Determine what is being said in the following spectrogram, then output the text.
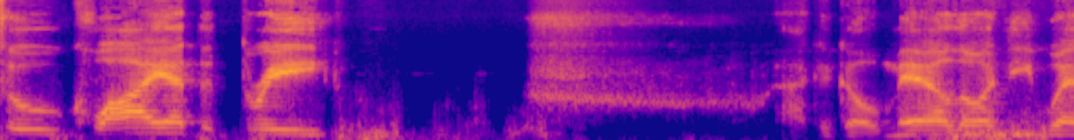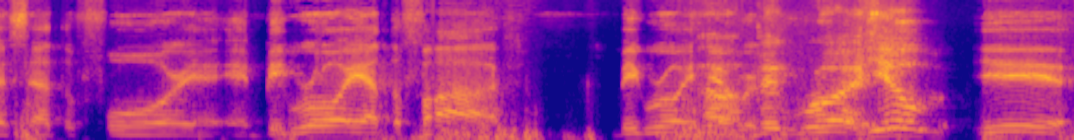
two, Kawhi at the three. I could go Mel or D West at the four, and, and Big Roy at the five. Big Roy Oh, Big Roy Hill. Yeah,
